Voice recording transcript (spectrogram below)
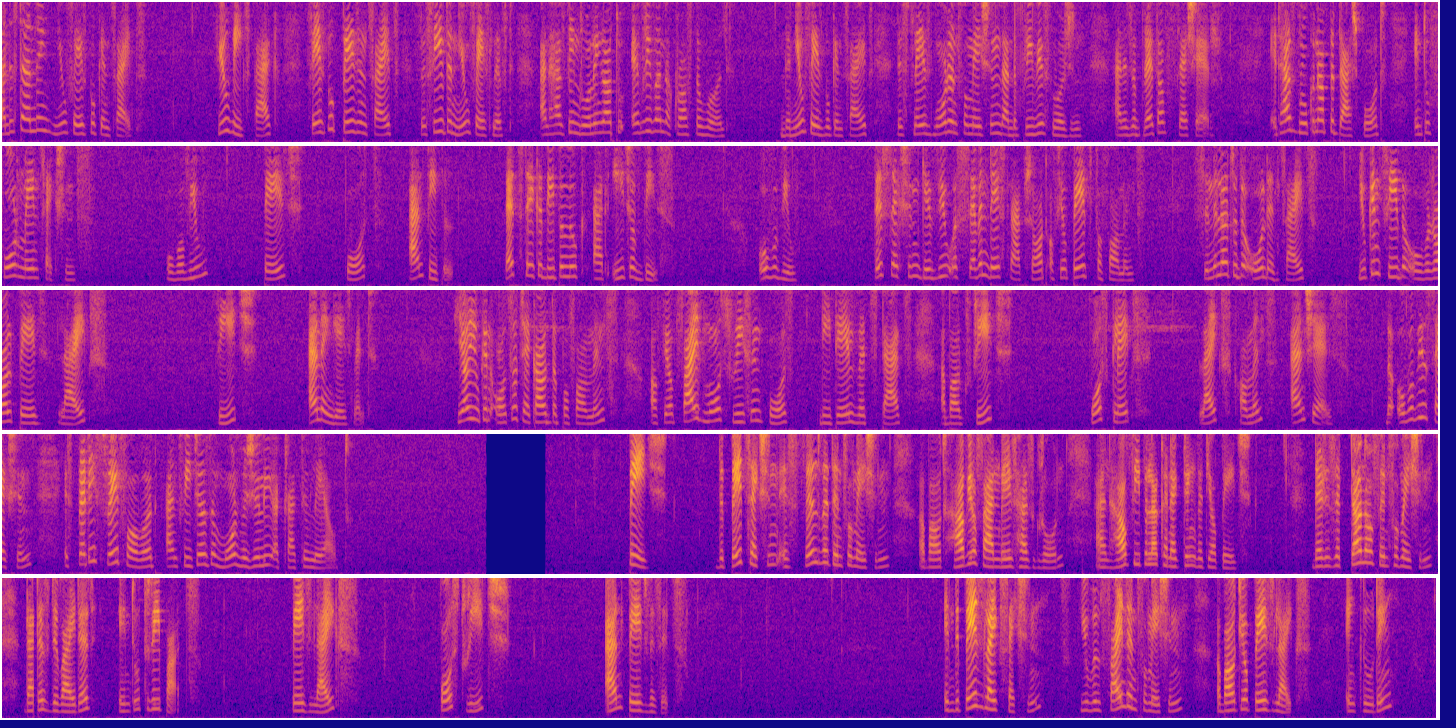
Understanding new Facebook Insights. Few weeks back, Facebook Page Insights received a new facelift and has been rolling out to everyone across the world. The new Facebook Insights displays more information than the previous version and is a breath of fresh air. It has broken up the dashboard into four main sections Overview, Page, Posts, and People. Let's take a deeper look at each of these. Overview This section gives you a 7 day snapshot of your page performance. Similar to the old insights, you can see the overall page likes, reach, and engagement. Here you can also check out the performance of your 5 most recent posts detailed with stats about reach, post clicks, likes, comments and shares. The overview section is pretty straightforward and features a more visually attractive layout. Page The page section is filled with information about how your fan base has grown and how people are connecting with your page. There is a ton of information that is divided into three parts page likes, post reach, and page visits. In the page likes section, you will find information about your page likes, including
